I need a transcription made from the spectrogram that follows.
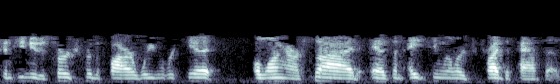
continue to search for the fire, we were hit along our side as an 18-wheeler tried to pass us.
